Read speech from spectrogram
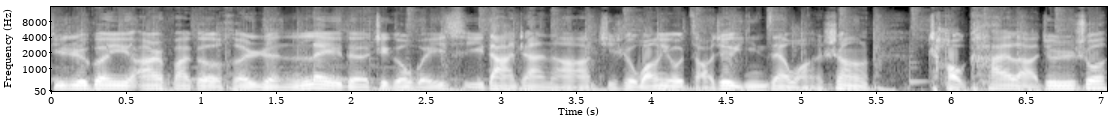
其实关于阿尔法狗和人类的这个围棋大战啊，其实网友早就已经在网上吵开了。就是说，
